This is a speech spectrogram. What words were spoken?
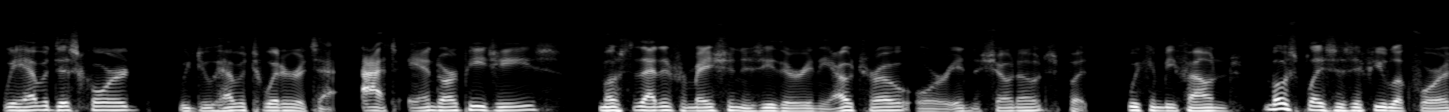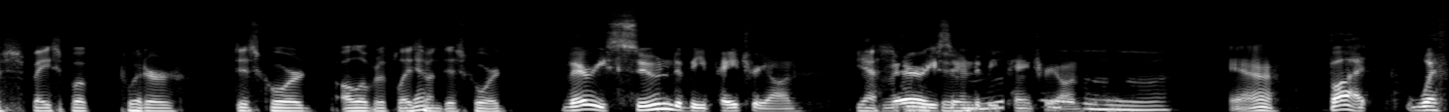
we have a Discord. We do have a Twitter. It's at, at and RPGs. Most of that information is either in the outro or in the show notes, but we can be found most places if you look for us Facebook, Twitter, Discord, all over the place Yeah. on Discord. Very soon to be Patreon. Yes. Very soon to be Patreon. Ooh. Yeah. But with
